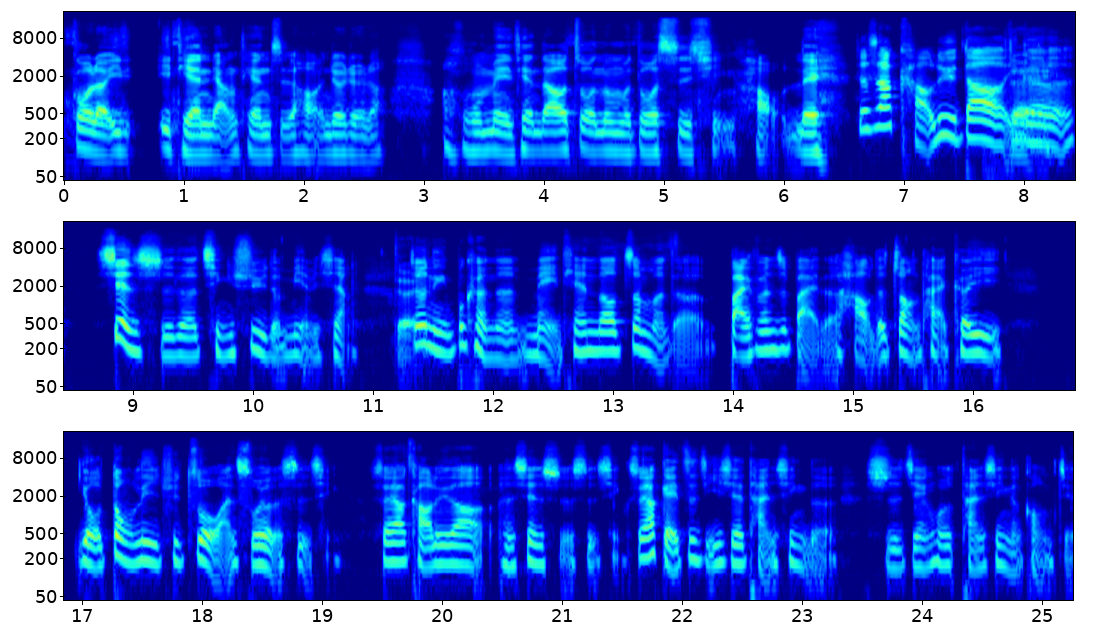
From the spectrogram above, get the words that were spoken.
过了一一天两天之后，你就觉得，哦，我每天都要做那么多事情，好累。就是要考虑到一个现实的情绪的面向。对，就你不可能每天都这么的百分之百的好的状态，可以有动力去做完所有的事情，所以要考虑到很现实的事情，所以要给自己一些弹性的时间或者弹性的空间。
